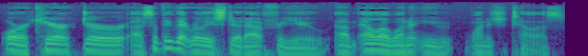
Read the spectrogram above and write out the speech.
or a character, uh, something that really stood out for you. Um, Ella, why don't you why don't you tell us?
